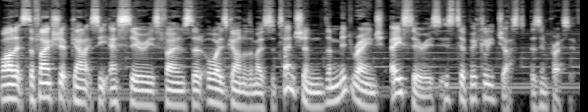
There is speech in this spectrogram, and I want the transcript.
While it's the flagship Galaxy S series phones that always garner the most attention, the mid range A series is typically just as impressive.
